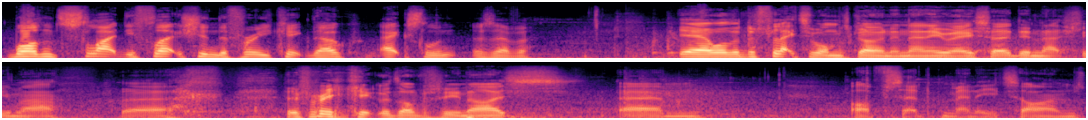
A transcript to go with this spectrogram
One slight deflection, the free kick though, excellent as ever. Yeah, well the deflected one was going in anyway, so it didn't actually matter. Uh, the free kick was obviously nice. Um, I've said many times,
